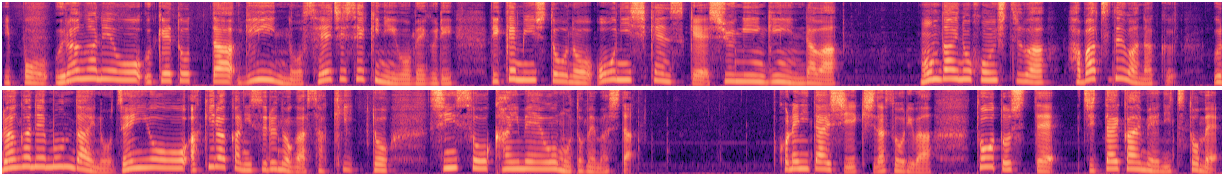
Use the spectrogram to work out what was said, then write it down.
一方、裏金を受け取った議員の政治責任をめぐり、立憲民主党の大西健介衆議院議員らは、問題の本質は派閥ではなく、裏金問題の全容を明らかにするのが先と、真相解明を求めました。これに対し岸田総理は、党として実態解明に努め、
